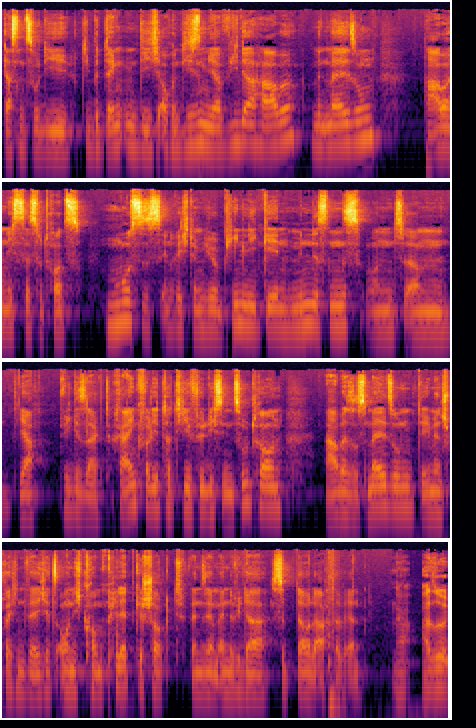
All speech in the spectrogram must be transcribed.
das sind so die, die Bedenken, die ich auch in diesem Jahr wieder habe mit Melsung. Aber nichtsdestotrotz muss es in Richtung European League gehen, mindestens. Und ähm, ja, wie gesagt, rein qualitativ würde ich es ihnen zutrauen. Aber es ist Melsung, dementsprechend wäre ich jetzt auch nicht komplett geschockt, wenn sie am Ende wieder Siebter oder Achter werden. Ja, also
